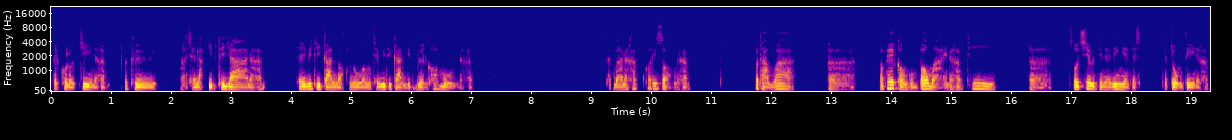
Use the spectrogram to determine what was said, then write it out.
psychology นะครับ ก็คือใช้หลักจิตวิทยานะครับ ใช้วิธีการหลอกลวง ใช้วิธีการบิดเบือนข้อมูลนะครับ ถัดมานะครับ ข้อที่2นะครับก็ถามว่าประเภทของกลุ่มเป้าหมายนะครับที่โซเชียล e อนจิเนียริงเนี่ยจะ จะโจมตีนะครับ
